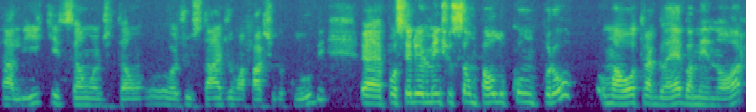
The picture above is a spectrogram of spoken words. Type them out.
ali, que são onde estão hoje o estádio, uma parte do clube. É, posteriormente, o São Paulo comprou uma outra gleba menor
